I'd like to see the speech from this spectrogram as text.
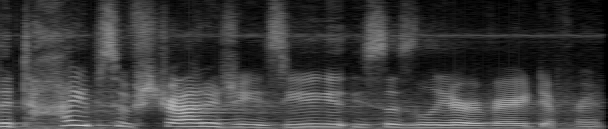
the types of strategies you use as a leader are very different.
